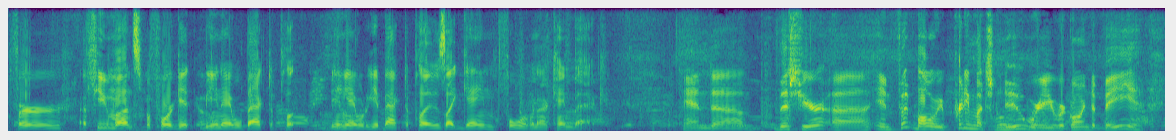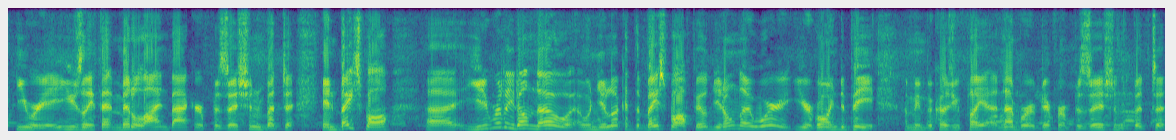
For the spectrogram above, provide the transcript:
for a few months before get being able back to pl- being able to get back to play. It was like game four when I came back. And uh, this year uh, in football, we pretty much knew where you were going to be. You were usually at that middle linebacker position, but uh, in baseball, uh, you really don't know when you look at the baseball field. You don't know where you're going to be. I mean, because you play a number of different positions. But uh,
